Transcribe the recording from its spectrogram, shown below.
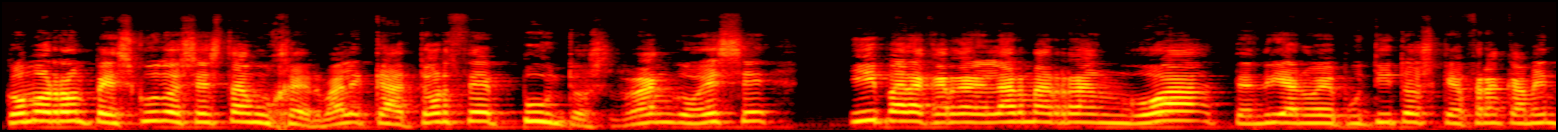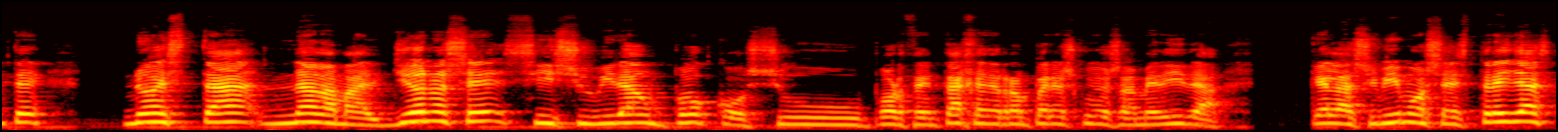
¿Cómo rompe escudos esta mujer? ¿Vale? 14 puntos, rango S. Y para cargar el arma rango A tendría 9 puntitos que francamente no está nada mal. Yo no sé si subirá un poco su porcentaje de romper escudos a medida que la subimos estrellas,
